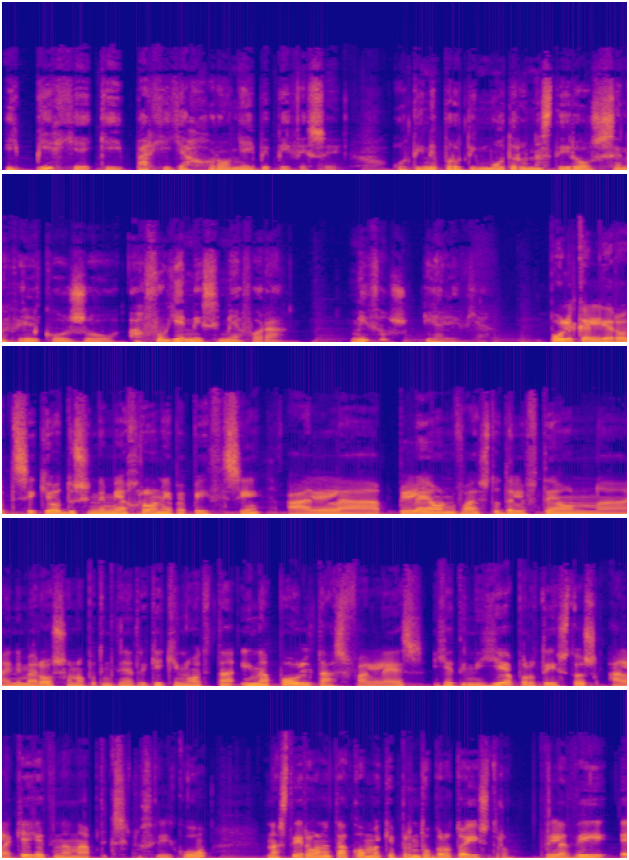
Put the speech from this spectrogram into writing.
Υπήρχε και υπάρχει για χρόνια η πεποίθηση ότι είναι προτιμότερο να στηρώσεις ένα θηλυκό ζώο αφού γεννήσει μια φορά. Μύθος ή αλήθεια; Πολύ καλή ερώτηση και όντως είναι μια χρόνια πεποίθηση, αλλά πλέον βάσει των τελευταίων ενημερώσεων από την κτηνιατρική κοινότητα είναι απόλυτα ασφαλές για την υγεία πρωτίστως αλλά και για την ανάπτυξη του θηλυκού να στηρώνεται ακόμα και πριν τον πρώτο ίστρο, δηλαδή 6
